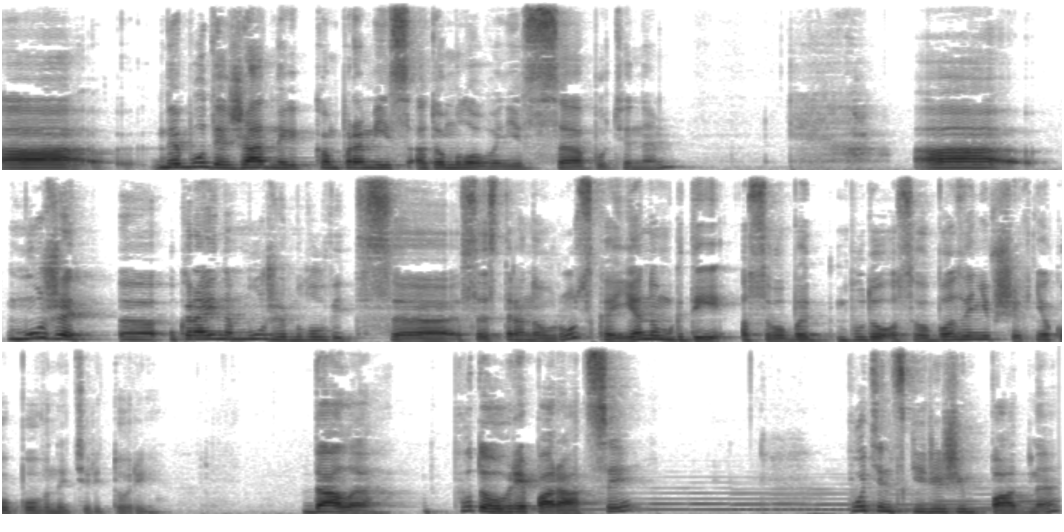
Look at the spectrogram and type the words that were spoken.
а не буде жодний компроміс а з Путіним. А, може, е, Україна може мовити з, з страною Руска, єном, коли освобод... будуть освобождені всіхні окуповані території. Далі, буде репарації – путінський режим падне,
